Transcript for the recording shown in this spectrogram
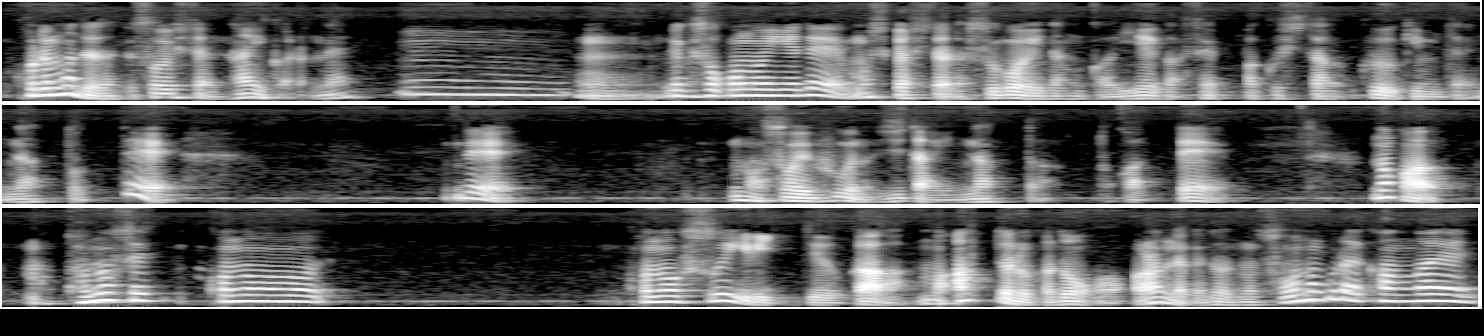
うこれまでだってそういう人はないからね、うん。うん、でそこの家でもしかしたらすごいなんか家が切迫した空気みたいになっとってでまあそういう風な事態になったとかってなんかこのせこのこの推理っていうか、まあ、合ってるかどうかわからんだけどそのぐらい考え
